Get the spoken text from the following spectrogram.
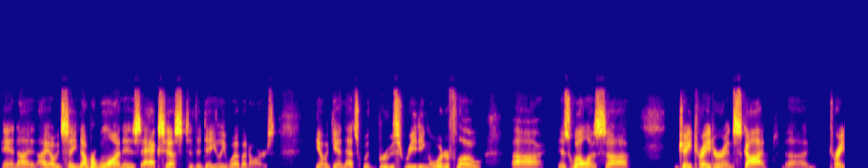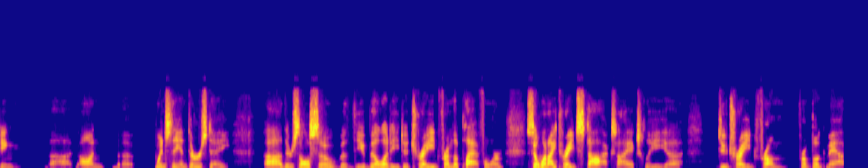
and I, I would say number one is access to the daily webinars. You know, again, that's with Bruce reading order flow, uh, as well as uh, JTrader and Scott uh, trading uh, on uh, Wednesday and Thursday. Uh, there's also the ability to trade from the platform. So when I trade stocks, I actually do trade from from Bookmap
